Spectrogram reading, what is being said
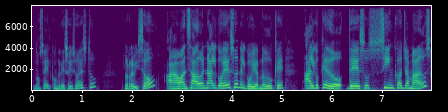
no sé, el Congreso hizo esto, lo revisó, ha avanzado en algo eso, en el gobierno Duque algo quedó de esos cinco llamados.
